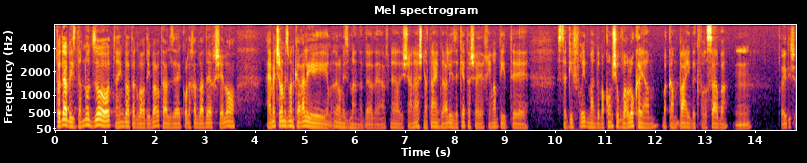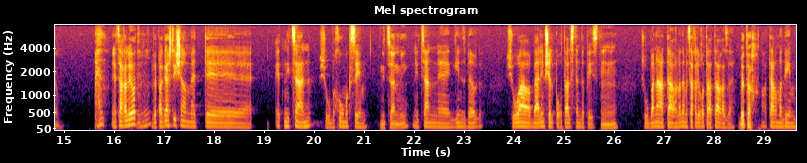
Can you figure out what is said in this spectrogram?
אתה יודע, בהזדמנות זאת, האם כבר אתה כבר דיברת על זה, כל אחד והדרך שלו, האמת שלא מזמן קרה לי, מה זה לא מזמן, אתה יודע, לפני שנה, שנתיים, קרה לי איזה קטע שחיממתי את אה, שגיא פרידמן במקום שהוא כבר לא קיים, בקמפאי בכפר סבא. הייתי שם. יצא לך להיות? ופגשתי שם את, אה, את ניצן, שהוא בחור מקסים, ניצן מי? ניצן אה, גינזברג, שהוא הבעלים של פורטל סטנדאפיסט, שהוא בנה אתר, אני לא יודע אם יצא לך לראות את האתר הזה. בטח. אתר מדהים,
